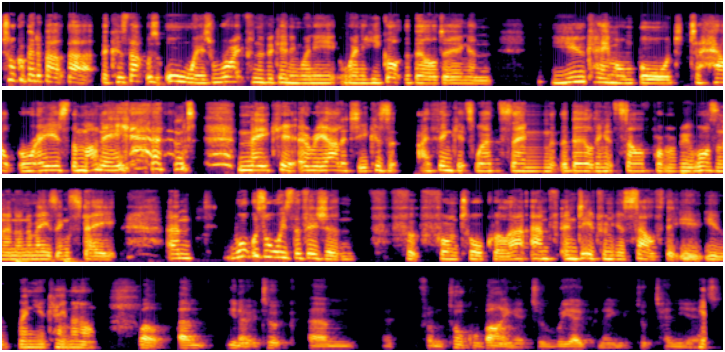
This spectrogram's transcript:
talk a bit about that because that was always right from the beginning when he when he got the building and you came on board to help raise the money and make it a reality because I think it's worth saying that the building itself probably wasn't in an amazing state. Um, what was always the vision f- from Torquil and, and, indeed from yourself that you, you when you came along? Well, um, you know, it took um, from Torquil buying it to reopening, it took 10 years.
